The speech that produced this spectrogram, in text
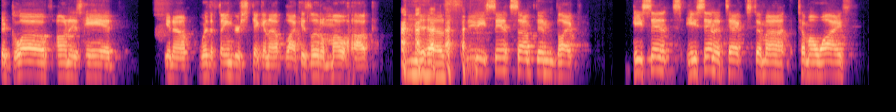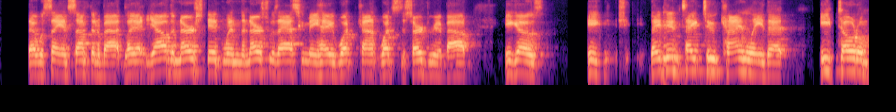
the glove on his head, you know, where the finger's sticking up like his little mohawk. Yes. and then he sent something like he sent he sent a text to my to my wife that was saying something about yeah the nurse did when the nurse was asking me hey what kind what's the surgery about he goes he they didn't take too kindly that he told him,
